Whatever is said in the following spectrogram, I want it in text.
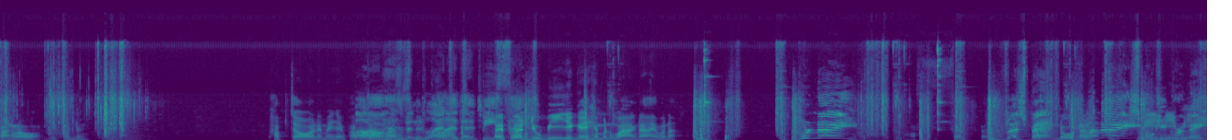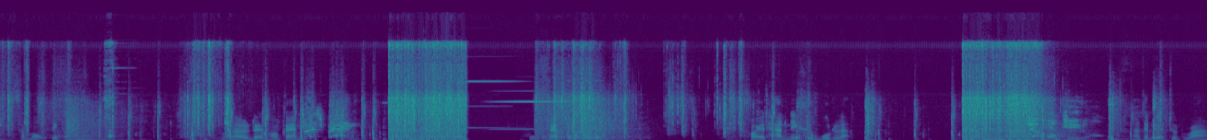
ฝั่งเรามีคนนึง พับจอได้ไหมอยากพับจอ Bomb หน่อย has been planted at B ไปเพื่อน site. อยู่บียังไงให้มันวางได้วะน่ะ Grenade! แฟดแฟด Flashbang! โดนนั่นน่ะ Grenade! มี Smoking มีมี grenade! สโมกปิดอะเวลาเราเดินเข้าใกล้มัน Flashbang! โอ้โหแฟด ถอยทันนี่คือบุญละ Double kill! น่าจะเหลือจุดวาง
